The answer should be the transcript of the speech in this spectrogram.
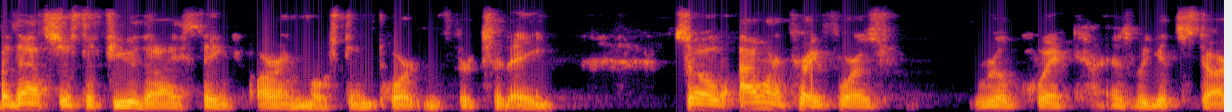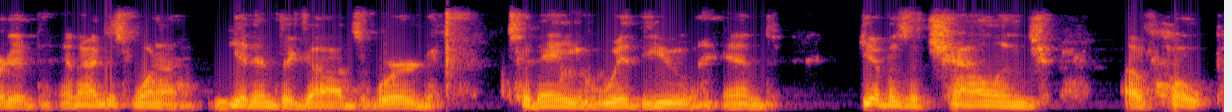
But that's just a few that I think are most important for today. So I want to pray for us real quick as we get started. And I just want to get into God's word today with you and give us a challenge of hope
